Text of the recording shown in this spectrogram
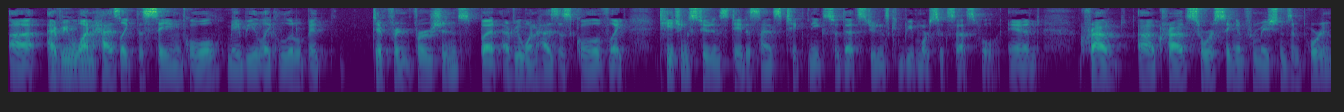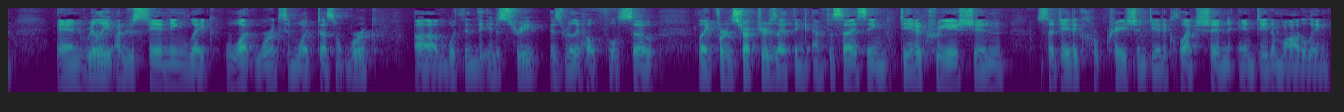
uh, everyone has like the same goal, maybe like a little bit different versions, but everyone has this goal of like teaching students data science techniques so that students can be more successful. And crowd uh, crowdsourcing information is important, and really understanding like what works and what doesn't work um, within the industry is really helpful. So, like for instructors, I think emphasizing data creation, so data creation, data collection, and data modeling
